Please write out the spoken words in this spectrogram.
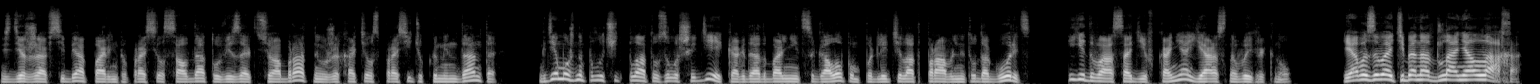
Сдержав себя, парень попросил солдата увязать все обратно и уже хотел спросить у коменданта, где можно получить плату за лошадей, когда от больницы галопом подлетел отправленный туда горец и, едва осадив коня, яростно выкрикнул. Я вызываю тебя на длань Аллаха!»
